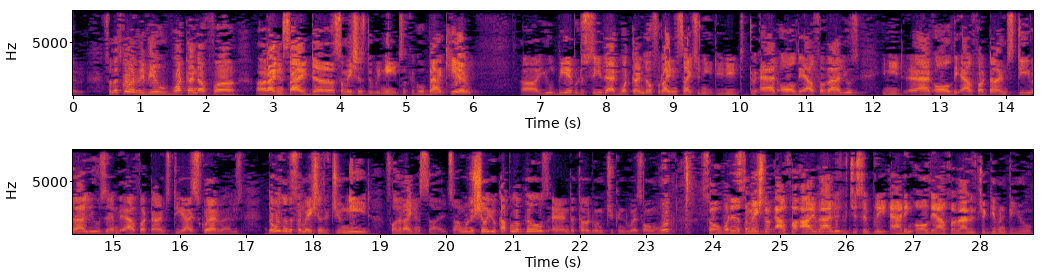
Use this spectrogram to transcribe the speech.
factor. So let's go and review what kind of uh, uh, right-hand side uh, summations do we need. So if we go back here, uh, you'll be able to see that what kind of right-hand sides you need. You need to add all the alpha values, you need to add all the alpha times t values and the alpha times ti square values. Those are the summations which you need for the right-hand side. So I'm going to show you a couple of those and the third one which you can do as homework. So what is the summation of alpha i values, which is simply adding all the alpha values which are given to you,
